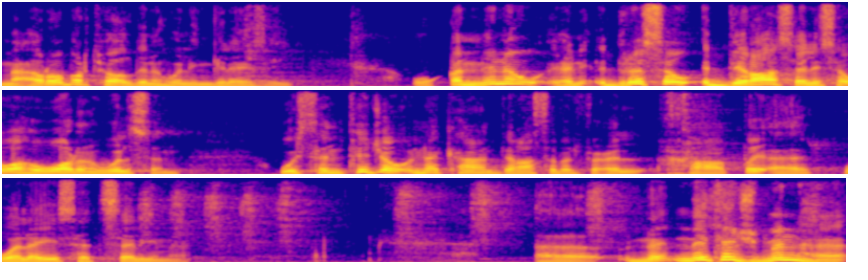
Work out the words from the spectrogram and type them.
مع روبرت هولدن هو الإنجليزي وقننوا يعني درسوا الدراسة اللي سواها وارن ويلسون واستنتجوا إنها كانت دراسة بالفعل خاطئة وليست سليمة. آه، نتج منها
